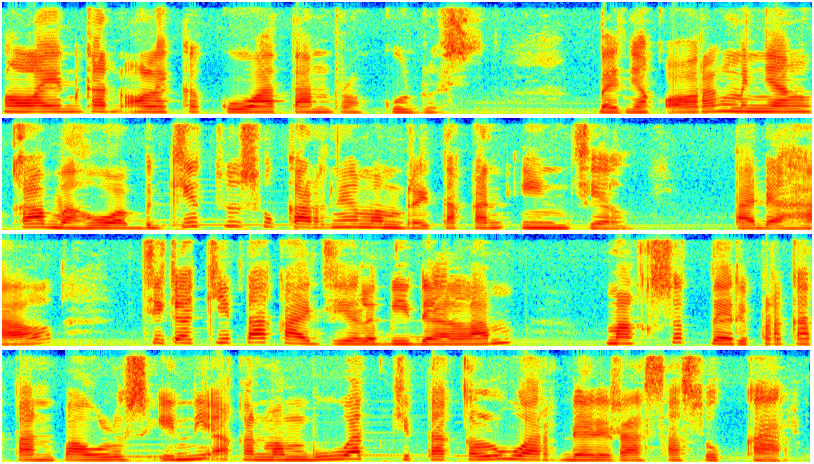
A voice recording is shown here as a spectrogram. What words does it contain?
melainkan oleh kekuatan Roh Kudus. Banyak orang menyangka bahwa begitu sukarnya memberitakan Injil, padahal jika kita kaji lebih dalam, maksud dari perkataan Paulus ini akan membuat kita keluar dari rasa sukar.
